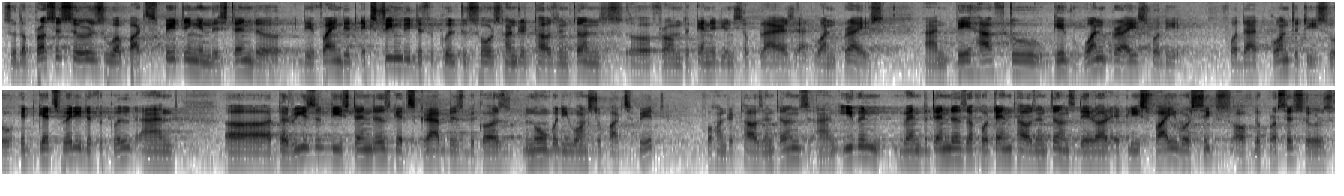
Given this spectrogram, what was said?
So the processors who are participating in this tender, they find it extremely difficult to source 100,000 tons uh, from the Canadian suppliers at one price. And they have to give one price for, the, for that quantity. So it gets very difficult. And uh, the reason these tenders get scrapped is because nobody wants to participate for 100,000 tons. And even when the tenders are for 10,000 tons, there are at least five or six of the processors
